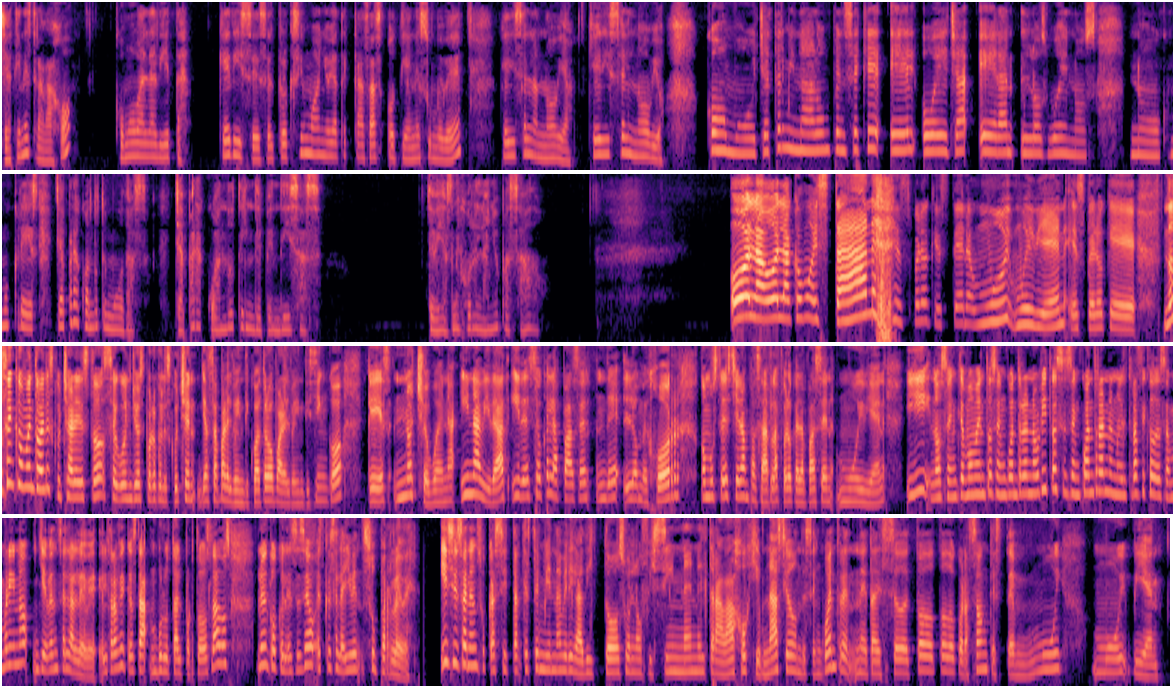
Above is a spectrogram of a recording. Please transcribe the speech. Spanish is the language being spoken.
¿Ya tienes trabajo? ¿Cómo va la dieta? ¿Qué dices? ¿El próximo año ya te casas o tienes un bebé? ¿Qué dice la novia? ¿Qué dice el novio? ¿Cómo? ¿Ya terminaron? Pensé que él o ella eran los buenos. No, ¿cómo crees? ¿Ya para cuándo te mudas? ¿Ya para cuándo te independizas? Te veías mejor el año pasado. Hola, hola, ¿cómo están? espero que estén muy, muy bien. Espero que... No sé en qué momento van a escuchar esto. Según yo, espero que lo escuchen ya sea para el 24 o para el 25, que es Nochebuena y Navidad. Y deseo que la pasen de lo mejor, como ustedes quieran pasarla, pero que la pasen muy bien. Y no sé en qué momento se encuentran ahorita. Si se encuentran en el tráfico de Sambrino, llévensela leve. El tráfico está brutal por todos lados. Lo único que les deseo es que se la lleven súper leve. Y si están en su casita, que estén bien abrigaditos o en la oficina, en el trabajo, gimnasio, donde se encuentren. Neta, deseo de todo, todo corazón que estén muy, muy bien.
